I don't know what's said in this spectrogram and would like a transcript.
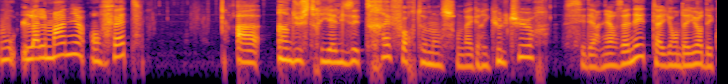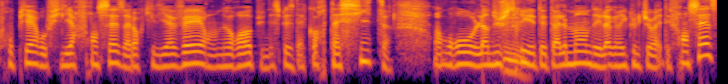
où l'Allemagne, en fait, a industrialisé très fortement son agriculture ces dernières années, taillant d'ailleurs des croupières aux filières françaises alors qu'il y avait en Europe une espèce d'accord tacite. En gros, l'industrie hmm. était allemande et l'agriculture était française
